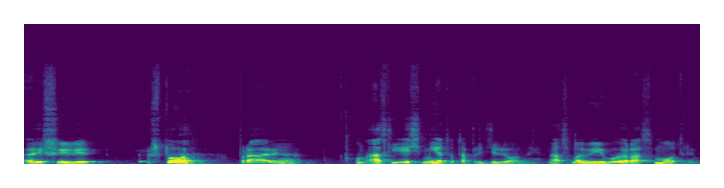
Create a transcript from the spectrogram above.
решили, что правильно, у нас есть метод определенный, на основе его и рассмотрим.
